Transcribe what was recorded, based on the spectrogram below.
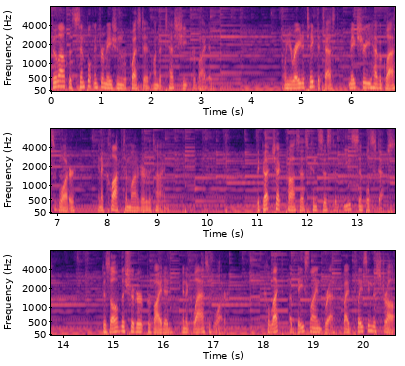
Fill out the simple information requested on the test sheet provided. When you're ready to take the test, make sure you have a glass of water and a clock to monitor the time. The gut check process consists of these simple steps. Dissolve the sugar provided in a glass of water. Collect a baseline breath by placing the straw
